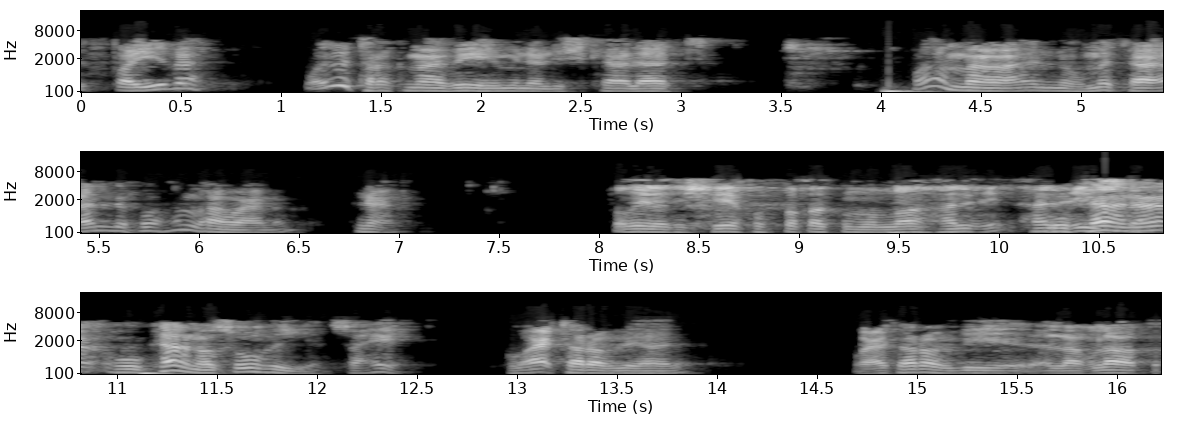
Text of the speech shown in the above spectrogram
الطيبة ويترك ما فيه من الإشكالات. وأما أنه متى ألفه الله أعلم. نعم. فضيلة الشيخ وفقكم الله هل هل هو كان هو كان صوفيا صحيح. هو اعترف بهذا واعترف بالأغلاط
